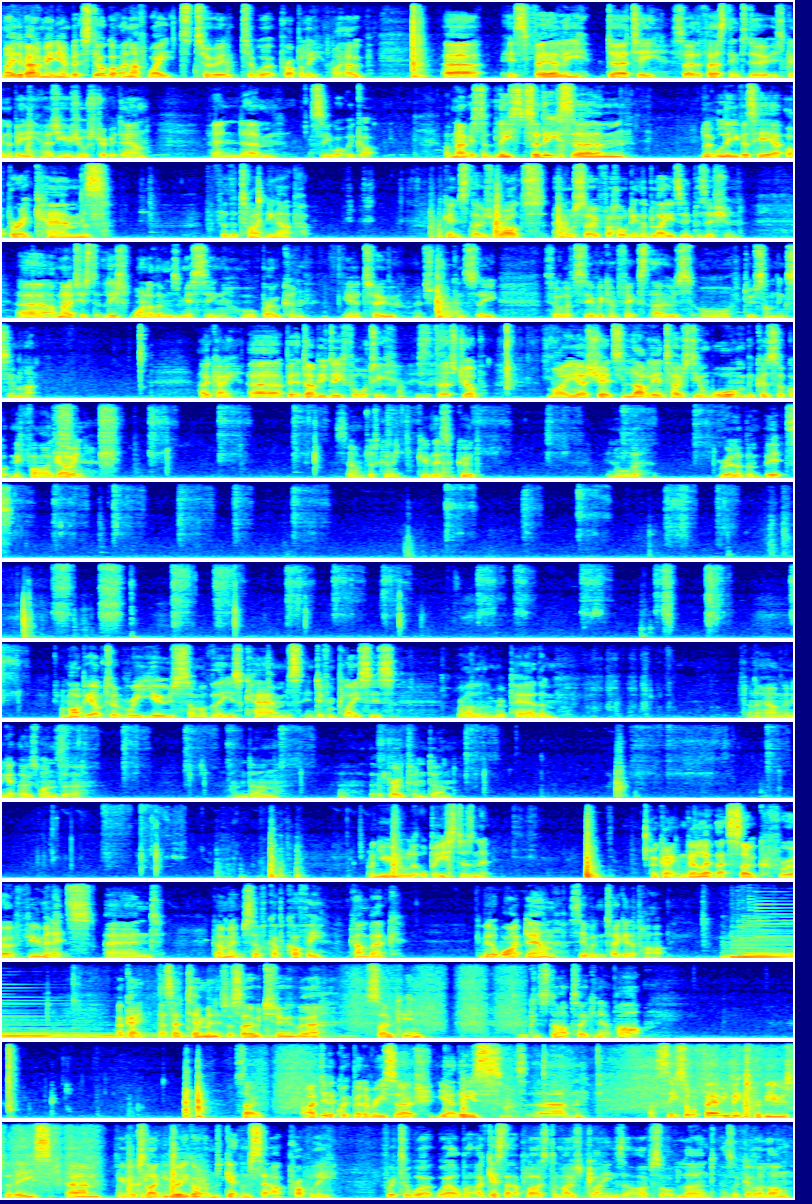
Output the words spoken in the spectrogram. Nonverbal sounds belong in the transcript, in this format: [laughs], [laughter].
Made of aluminium but still got enough weight to it to work properly, I hope. Uh, it's fairly dirty so the first thing to do is going to be, as usual, strip it down and um, see what we got. I've noticed at least, so these um, little levers here operate cams for the tightening up against those rods and also for holding the blades in position. Uh, I've noticed at least one of them's missing or broken. Yeah, two actually I can see. So we'll have to see if we can fix those or do something similar. Okay, uh, a bit of WD-40 is the first job. My uh, shed's lovely and toasty and warm because I've got my fire going. So I'm just going to give this a good in all the relevant bits I might be able to reuse some of these cams in different places rather than repair them. Don't know how I'm going to get those ones that are undone, uh, that are broken done. Unusual little beast, isn't it? Okay, I'm going to let that soak for a few minutes and go and make myself a cup of coffee, come back, give it a wipe down, see if we can take it apart. Okay, that's had 10 minutes or so to uh, soak in. So we can start taking it apart. So I did a quick bit of research. Yeah, these, um, I see sort of fairly mixed reviews for these. Um, it looks like you really got them to get them set up properly for it to work well, but I guess that applies to most planes that I've sort of learned as I go along.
